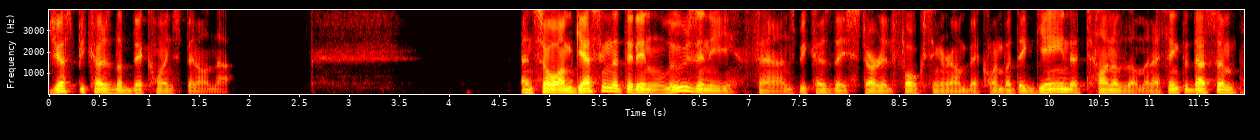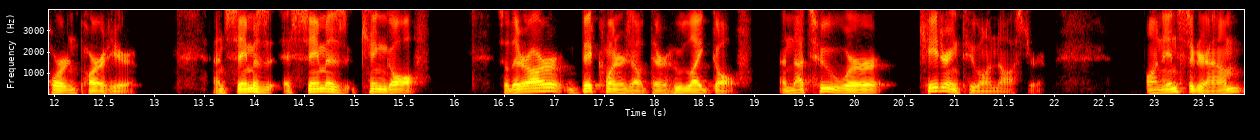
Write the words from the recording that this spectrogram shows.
just because of the Bitcoin spin on that. And so I'm guessing that they didn't lose any fans because they started focusing around Bitcoin, but they gained a ton of them. And I think that that's the important part here and same as same as King Golf. So there are Bitcoiners out there who like golf, and that's who we're catering to on Nostr. On Instagram,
